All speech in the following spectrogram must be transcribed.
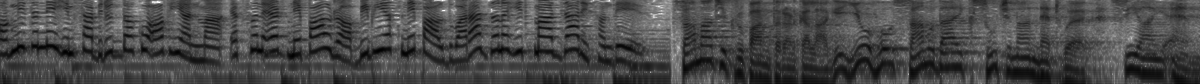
अग्निजन्य हिंसा विरुद्धको अभियानमा एक्सन एड नेपाल र बीभीएस नेपालद्वारा जनहितमा जारी सन्देश। सामाजिक रूपान्तरणका लागि यो हो सामुदायिक सूचना नेटवर्क सीआईएन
